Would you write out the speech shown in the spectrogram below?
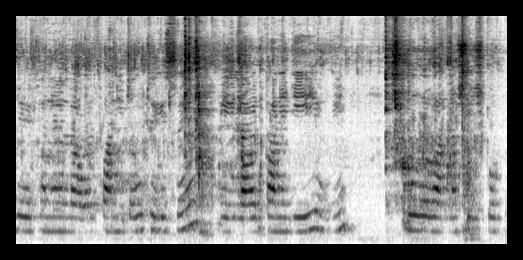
যে এখানে লাউয়ের পানিটা উঠে গেছে। এই লাউয়ের পানি দিয়ে আমি পুরো রান্না শেষ করব।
